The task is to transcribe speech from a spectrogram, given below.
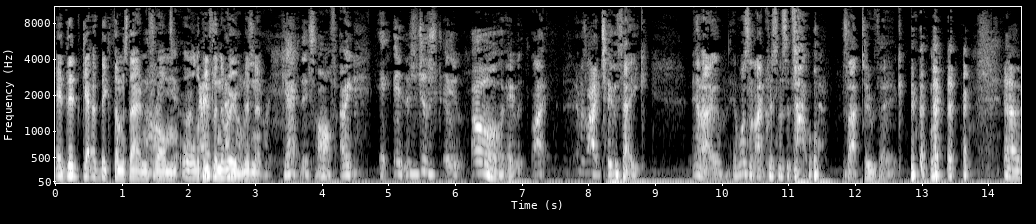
it did get a big thumbs down from Oh, all the people in the room, didn't it? like, Get this off! I mean, it, it was just it, oh, it was like it was like toothache. You know, it wasn't like Christmas at all. it was like toothache. you know,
